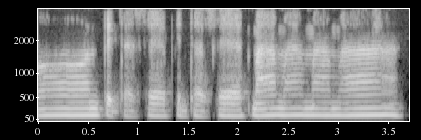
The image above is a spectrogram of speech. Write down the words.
นเป็นตาแซ่บเป็นตาแซ่บมามามามา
